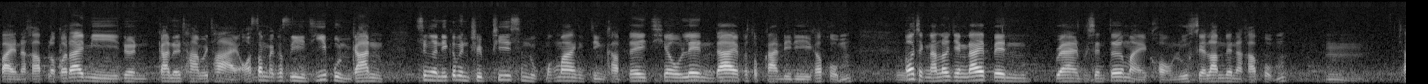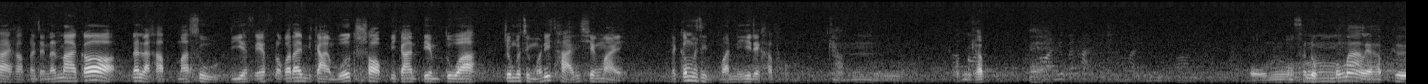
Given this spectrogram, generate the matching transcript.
ไปนะครับ เราก็ได้มีเดินการเดินทางไปถ่ายออสซัมแมกซีนที่ญี่ปุ่นกัน ซึ่งอันนี้ก็เป็นทริปที่สนุกมากๆจริงๆครับ ได้เที่ยวเล่นได้ประสบการณ์ดีๆครับผม นอกจากนั้นเรายังได้เป็นแบรนด์พรีเซนเตอร์ใหม่ของลูเซรั่มด้วยนะครับผมอืมใช่ครับหลังจากนั้นมาก็นั่นแหละครับมาสู่ DFF เราก็ได้มีการเวิร์กช็อปมีการเตรียมตัวจนมาถึงวันที่ถ่ายที่เชียงใหม่ แล้วก็มาถึงวันนี้เลยครับผมครับข อบคุณครับตอนที่ไปถ่ายที่เชียงใหม่เป็นยังไงบ้างโอ้มันสนุกมากๆเลยครับ คือ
